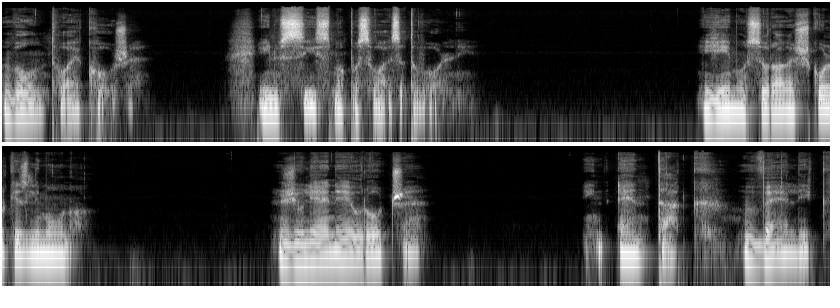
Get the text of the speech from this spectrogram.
vonj tvoje kože in vsi smo po svoje zadovoljni. Jemo surove školjke z limono, življenje je vroče in en tak velik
